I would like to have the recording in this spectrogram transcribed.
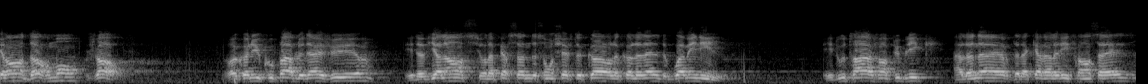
Dormont Georges, reconnu coupable d'injures et de violence sur la personne de son chef de corps, le colonel de Boisménil, et d'outrage en public à l'honneur de la cavalerie française,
